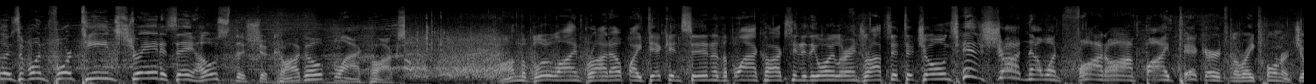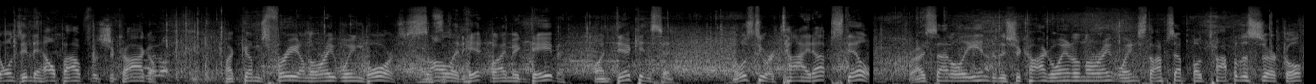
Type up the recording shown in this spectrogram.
Oilers have won 14 straight as they host the Chicago Blackhawks. On the blue line, brought out by Dickinson of the Blackhawks into the Oiler and drops it to Jones. His shot, and that one fought off by Pickard in the right corner. Jones in to help out for Chicago. Puck comes free on the right wing boards. Solid hit by McDavid on Dickinson. Those two are tied up still. Draisaitl into the Chicago end on the right wing, stops up on top of the circle.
